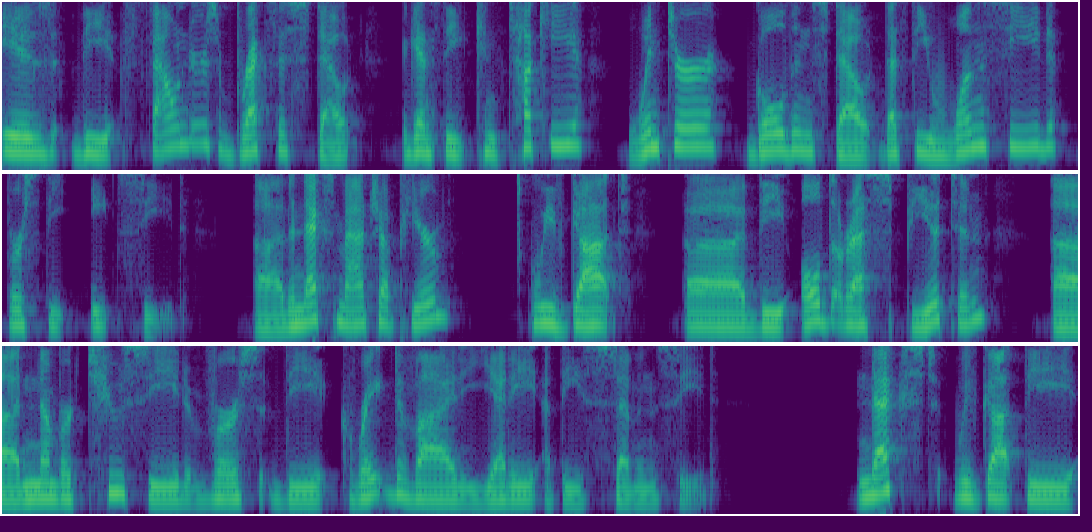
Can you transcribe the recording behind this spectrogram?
is the Founders Breakfast Stout against the Kentucky Winter Golden Stout. That's the one seed versus the eight seed. Uh, the next matchup here, we've got uh, the Old Rasputin, uh, number two seed, versus the Great Divide Yeti at the seven seed. Next, we've got the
